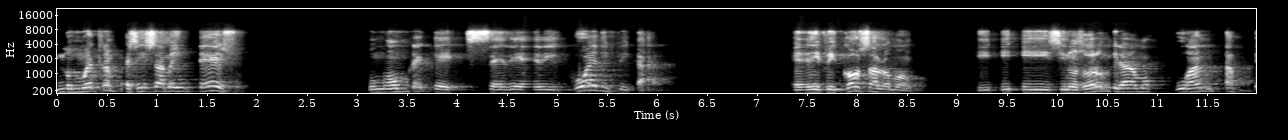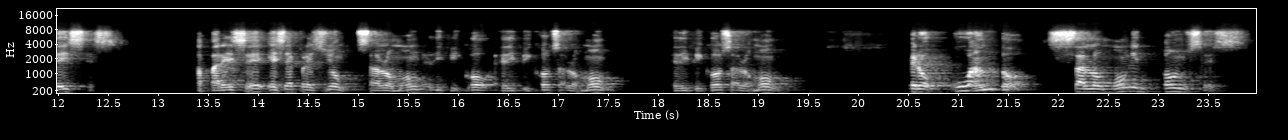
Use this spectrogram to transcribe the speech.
nos muestran precisamente eso. Un hombre que se dedicó a edificar, edificó Salomón. y si nosotros miráramos cuántas veces aparece esa expresión, Salomón edificó, edificó Salomón, edificó Salomón. Pero cuando Salomón entonces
